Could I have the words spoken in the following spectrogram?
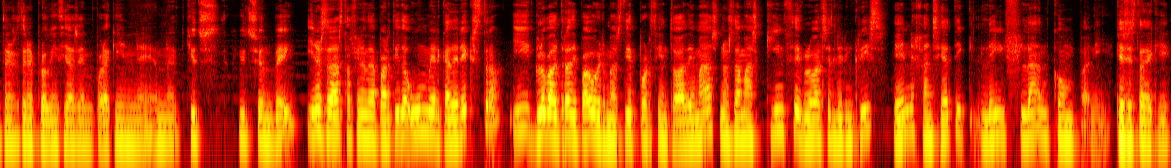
tenemos que tener provincias en, por aquí en, en Hudson Bay y nos dará hasta el final de la partida un mercader extra y Global Trade Power más 10%. Además nos da más 15 Global Settler Increase en Hanseatic Leifland Company, que es esta de aquí.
